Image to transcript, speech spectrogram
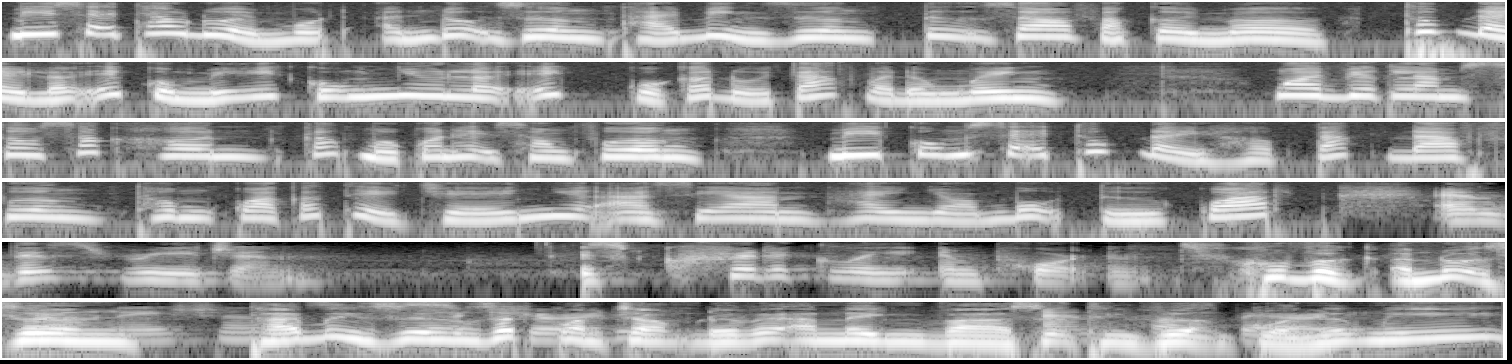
Mỹ sẽ theo đuổi một Ấn Độ Dương-Thái Bình Dương tự do và cởi mở, thúc đẩy lợi ích của Mỹ cũng như lợi ích của các đối tác và đồng minh. Ngoài việc làm sâu sắc hơn các mối quan hệ song phương, Mỹ cũng sẽ thúc đẩy hợp tác đa phương thông qua các thể chế như ASEAN hay nhóm bộ tứ Quad. Khu vực Ấn Độ Dương, Thái Bình Dương rất quan trọng đối với an ninh và sự thịnh vượng của nước Mỹ.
